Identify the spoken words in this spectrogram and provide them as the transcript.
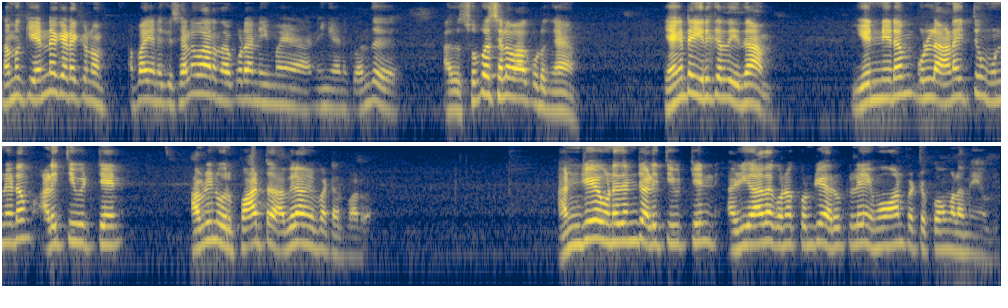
நமக்கு என்ன கிடைக்கணும்? அப்பா எனக்கு செலவாக இருந்தால் கூட நீ நீங்கள் எனக்கு வந்து அது சுப செலவாக கொடுங்க. என்கிட்ட இருக்கிறது இதான். என்னிடம் உள்ள அனைத்தும் உன்னிடம் அழித்து விட்டேன் அப்படின்னு ஒரு பாட்டு அபிராமி பாட்டர் பாடுவார். அன்றே உனதென்று அழித்து விட்டேன் அழியாத குணக்கொன்றே அருட்களே இமவான் பெற்ற கோமலமே அப்படின்னு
